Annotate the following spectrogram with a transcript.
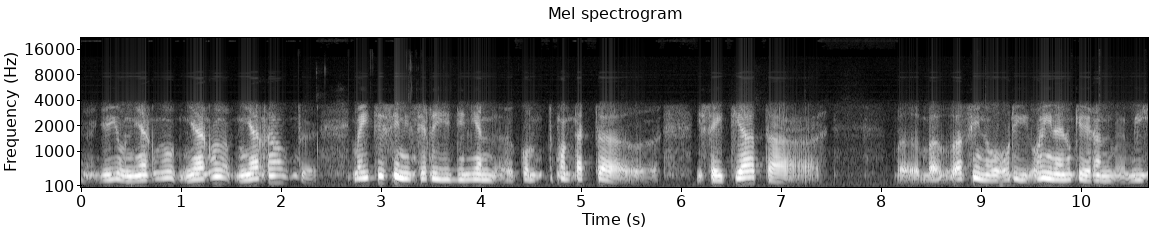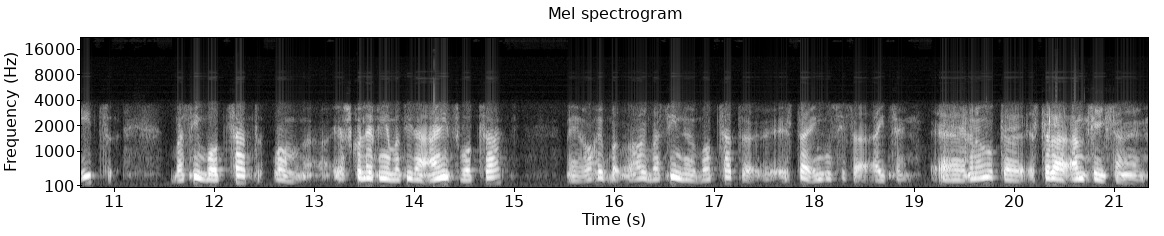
gehiago niarro, niarro, niarra, maitezin izerri dinean uh, kontakta uh, izaitia, eta bazin hori hori nahi nuke eran mihit, bazin botzat, bon, eskolernia batira anitz botzat, hori, bazin botzat ez da inguziz aitzen. Eran dut ez dela antzia izanen,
